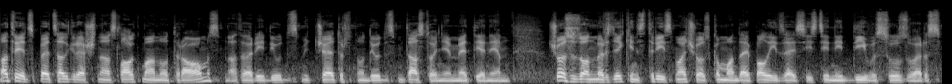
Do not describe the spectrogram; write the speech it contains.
Latvijas pēc atgriešanās laukumā no traumas atvairīja 24 no 28 metieniem. Šosezon Merzlikins trīs mačos komandai palīdzējis izcīnīt divas uzvaras.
